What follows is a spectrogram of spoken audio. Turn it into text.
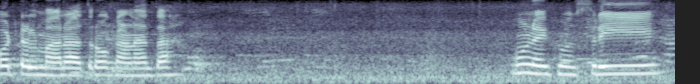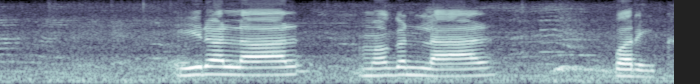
હોટલમાં રાત રોકાણા હતા. હું લખ્યું? શ્રી હીરાલાલ મગનલાલ પરીખ.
